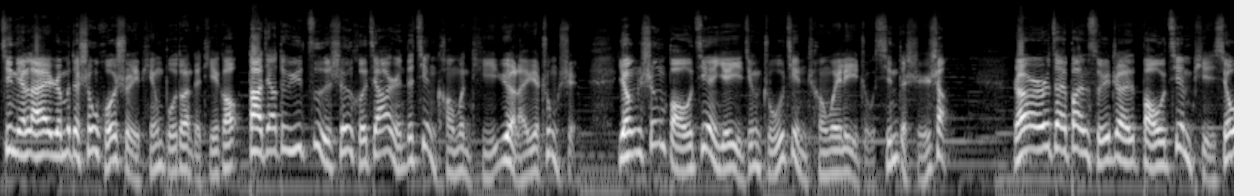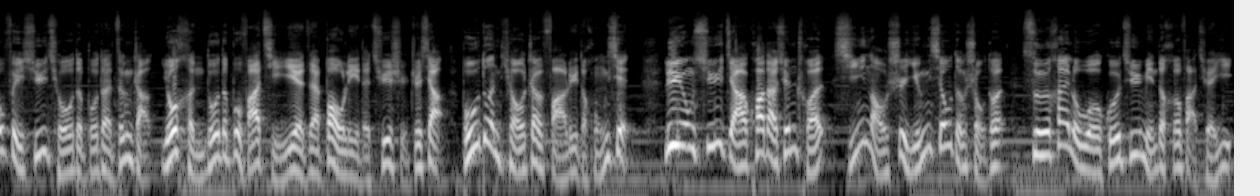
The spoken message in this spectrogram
近年来，人们的生活水平不断的提高，大家对于自身和家人的健康问题越来越重视，养生保健也已经逐渐成为了一种新的时尚。然而，在伴随着保健品消费需求的不断增长，有很多的不法企业在暴利的驱使之下，不断挑战法律的红线，利用虚假、夸大宣传、洗脑式营销等手段，损害了我国居民的合法权益。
